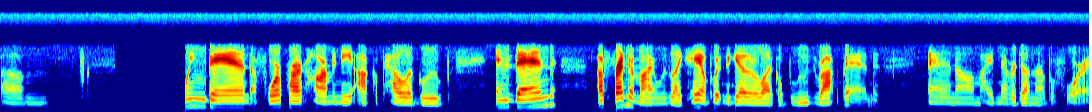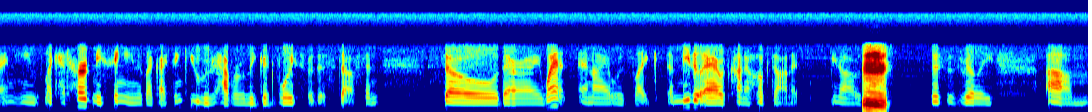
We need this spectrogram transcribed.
um wing band a four part harmony a cappella group. And then a friend of mine was like hey I'm putting together like a blues rock band. And um I'd never done that before. And he like had heard me singing. He was like I think you would have a really good voice for this stuff. And so there I went. And I was like immediately I was kind of hooked on it. You know I was Mm. this is really um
